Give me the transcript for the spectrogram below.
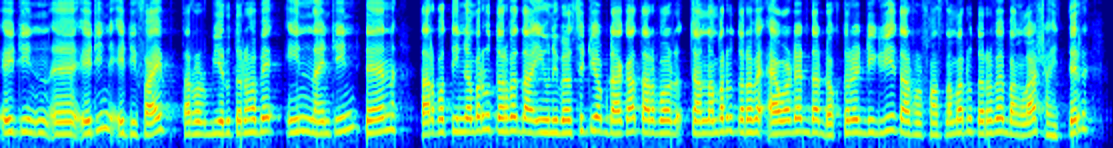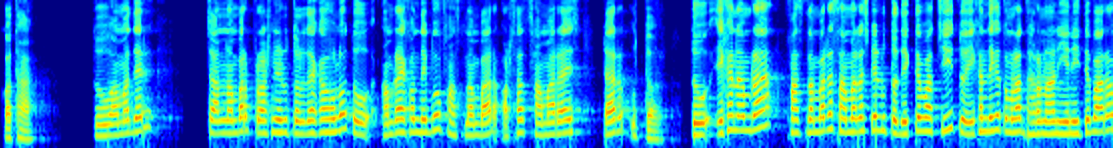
এইটিন এইটিন এইটি ফাইভ তারপর বিয়ের উত্তর হবে ইন নাইনটিন টেন তারপর তিন নম্বর উত্তর হবে দ্য ইউনিভার্সিটি অফ ঢাকা তারপর চার নম্বর উত্তর হবে অ্যাওয়ার্ডেড দ্য ডক্টরেট ডিগ্রি তারপর পাঁচ নম্বর উত্তর হবে বাংলা সাহিত্যের কথা। তো আমাদের চার নাম্বার প্রশ্নের উত্তর দেখা হলো, তো আমরা এখন দেখব পাঁচ নাম্বার অর্থাৎ সামারাইজটার উত্তর। তো এখানে আমরা পাঁচ নাম্বারে সামারাইজটার উত্তর দেখতে পাচ্ছি, তো এখান থেকে তোমরা ধারণা নিয়ে নিতে পারো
